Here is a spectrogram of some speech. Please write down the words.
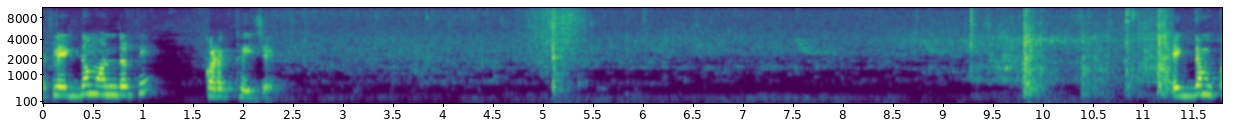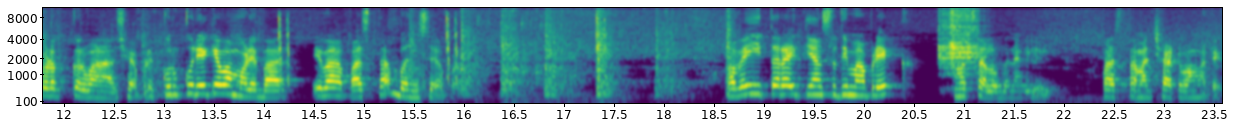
એટલે એકદમ અંદરથી કડક થઈ જાય. એકદમ કડક કરવાના છે આપણે. કુરકુરે કેવા મળે બહાર? એવા પાસ્તા બનશે આપણે. હવે એ તરાય ત્યાં સુધીમાં આપણે એક મસાલો બનાવી લઈએ પાસ્તામાં છાંટવા માટે.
